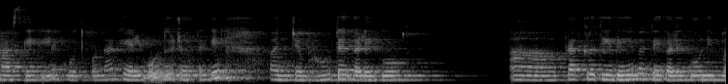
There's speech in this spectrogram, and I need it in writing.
ಹಾಸಿಗೆಯಲ್ಲೇ ಕೂತ್ಕೊಂಡಾಗ ಹೇಳ್ಬೋದು. ಜೊತೆಗೆ ಪಂಚಭೂತಗಳಿಗೂ ಪ್ರಕೃತಿ ದೇವತೆಗಳಿಗೂ, ನಿಮ್ಮ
